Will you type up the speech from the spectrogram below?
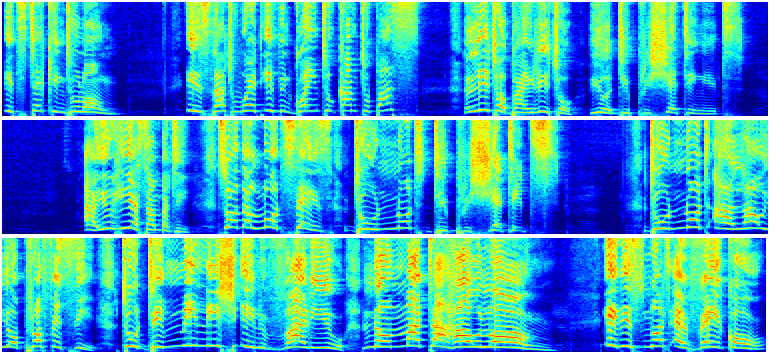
It's taking too long. Is that word even going to come to pass? Little by little, you're depreciating it. Are you here, somebody? So the Lord says, do not depreciate it. Do not allow your prophecy to diminish in value, no matter how long. It is not a vehicle.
